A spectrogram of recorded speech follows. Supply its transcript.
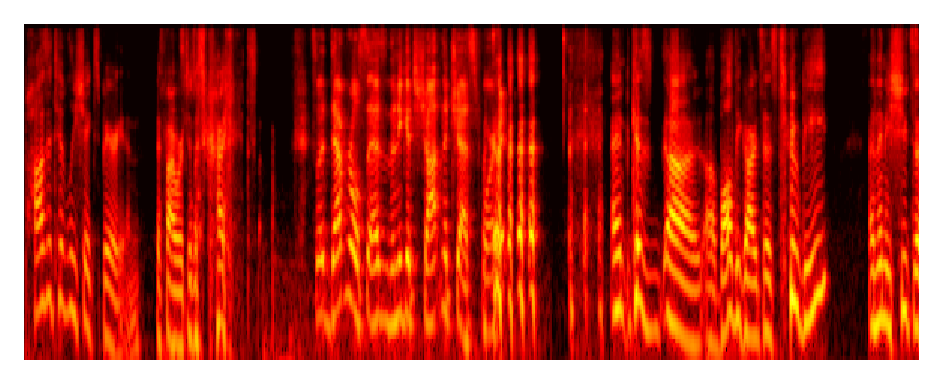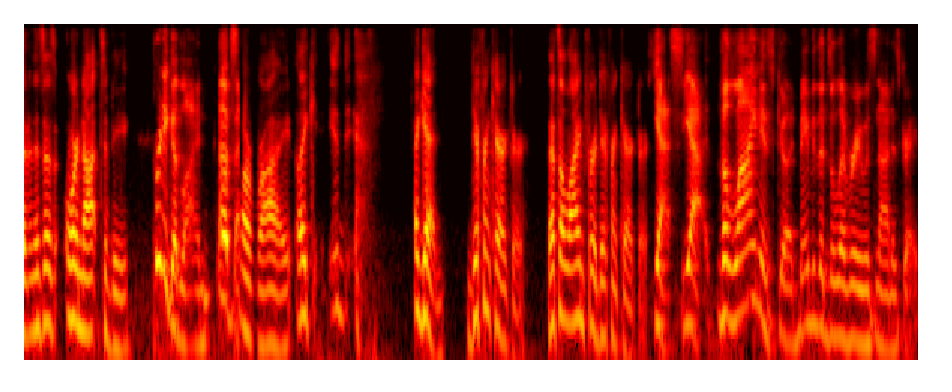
positively Shakespearean if I were to describe it. so Deverell says, and then he gets shot in the chest for it. and because uh, uh, Baldyguard says to be, and then he shoots him, and it says or not to be. Pretty good line. Not That's bad. all right. Like it, again, different character. That's a line for a different character. Yes, yeah. The line is good. Maybe the delivery was not as great.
